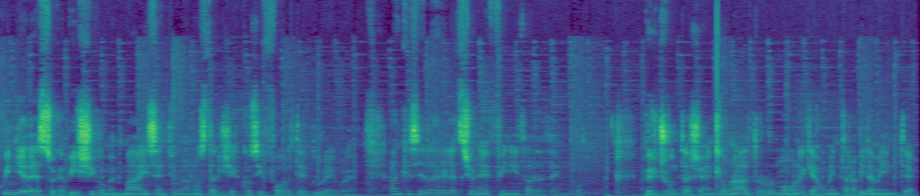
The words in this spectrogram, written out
Quindi adesso capisci come mai senti una nostalgia così forte e durevole, anche se la relazione è finita da tempo. Per giunta c'è anche un altro ormone che aumenta rapidamente,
